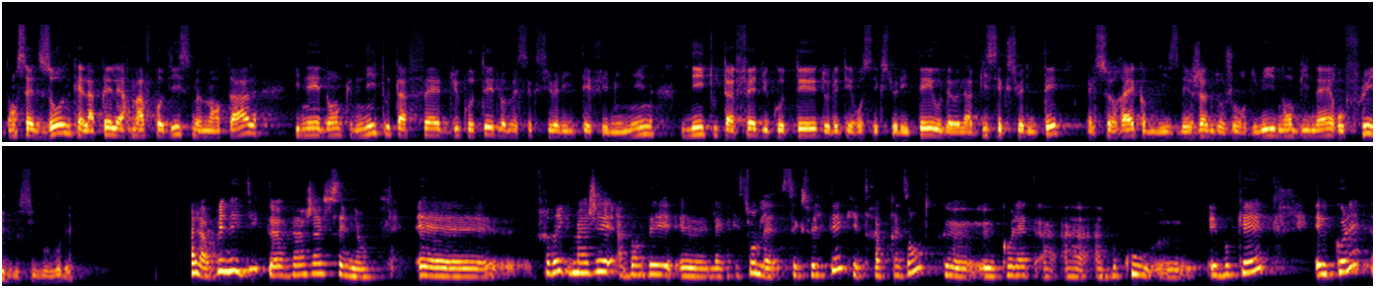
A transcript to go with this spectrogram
dans cette zone qu'elle appelait l'hermaphrodisme mental qui n'est donc ni tout à fait du côté de l'homosexualité féminine, ni tout à fait du côté de l'hétérosexualité ou de la bisexualité. Elle serait, comme disent les jeunes d'aujourd'hui, non binaire ou fluide, si vous voulez. Alors, Bénédicte Vergès-Seignon, euh, Frédéric Maget abordait euh, la question de la sexualité qui est très présente, que euh, Colette a, beaucoup évoquée. Et Colette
